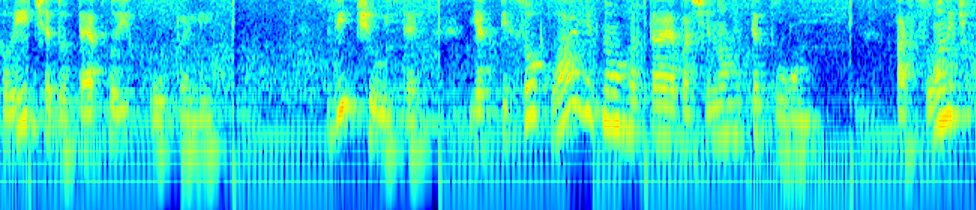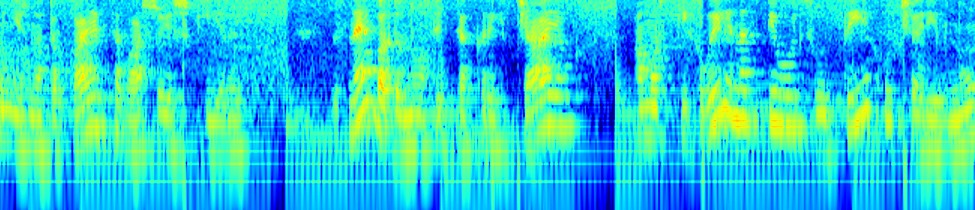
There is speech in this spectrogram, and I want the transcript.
кличе до теплої купелі. Відчуйте, як пісок лагідно огортає ваші ноги теплом, а сонечко ніжно торкається вашої шкіри. З неба доноситься крик чайок, а морські хвилі наспівують свою тиху чарівну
